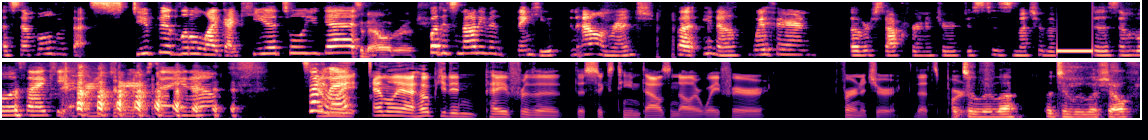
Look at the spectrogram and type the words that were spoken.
assembled with that stupid little like IKEA tool you get. It's an Allen wrench. but it's not even thank you, an Allen wrench. but you know, Wayfair and Overstock furniture just as much of a to assemble as the IKEA furniture. so you know. So anyway, Emily, Emily, I hope you didn't pay for the the sixteen thousand dollar Wayfair furniture. That's The part of Tallulah, the Tallulah shelf.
